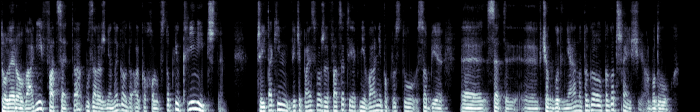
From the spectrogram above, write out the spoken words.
tolerowali faceta uzależnionego od alkoholu w stopniu klinicznym. Czyli takim, wiecie Państwo, że facety jak nie walnie po prostu sobie e, sety e, w ciągu dnia, no to go, to go trzęsie albo dwóch.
